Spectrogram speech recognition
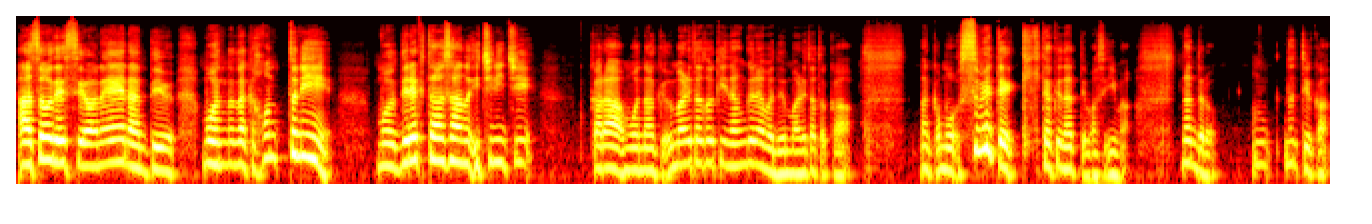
あそうですよねなんていう。もうなんか本当にもうディレクターさんの一日からもうなんか生まれた時何ぐらいまで生まれたとかなんかもう全て聞きたくなってます今。なんだろう。何て言うか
